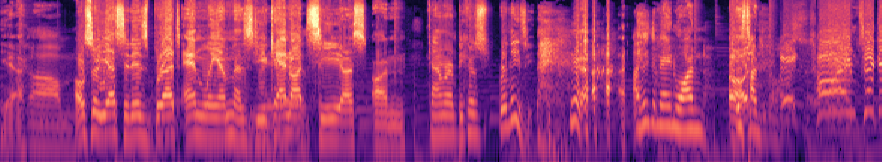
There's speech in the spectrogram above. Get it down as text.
yeah. Um, Also, yes, it is Brett and Liam, as you cannot see us on camera because we're lazy. I think the main one Oh, is time to go. It's time to go!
